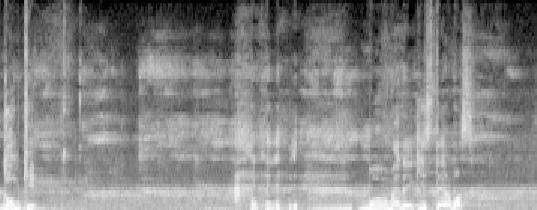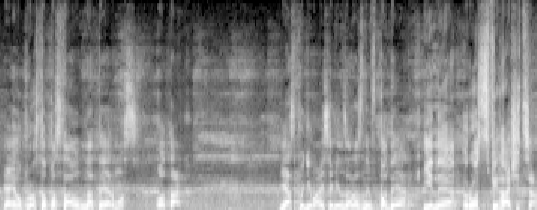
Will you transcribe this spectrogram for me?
думки. Був в мене якийсь термос. Я його просто поставив на термос. Отак. Я сподіваюся, він зараз не впаде і не розфігачиться.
